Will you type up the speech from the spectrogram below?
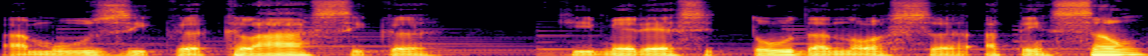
a música clássica, que merece toda a nossa atenção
